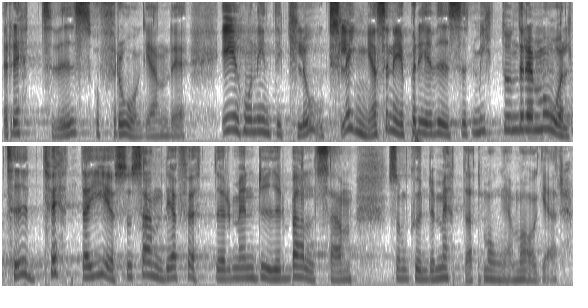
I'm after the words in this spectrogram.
rättvis och frågande. Är hon inte klok? Slänga sig ner på det viset mitt under en måltid, tvätta Jesus sandiga fötter med en dyr balsam som kunde mättat många magar.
